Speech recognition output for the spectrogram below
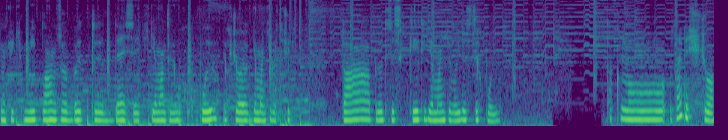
значить, мій план зробити 10 діамантових боїв, якщо діамантів вистачить. Та подивитися, скільки діамантів вийде з цих боїв. Так, ну, знаєте що?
